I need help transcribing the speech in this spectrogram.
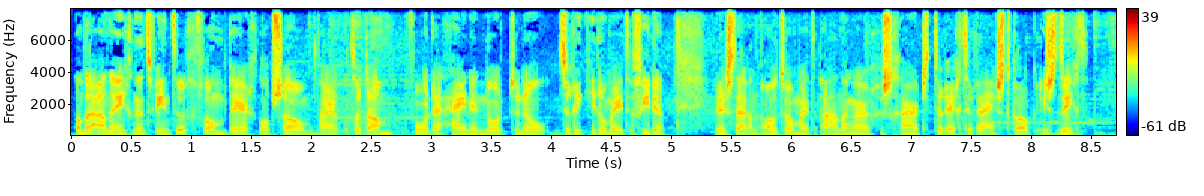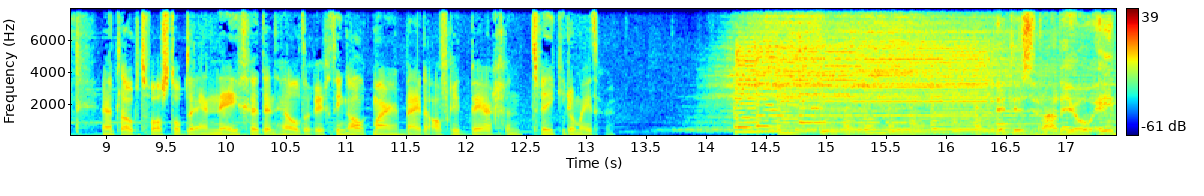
Dan de A29 van Bergen-op-Zoom naar Rotterdam. Voor de Heinen-Noordtunnel 3 kilometer file. Er is daar een auto met aanhanger geschaard. De rechte rijstrook is dicht. Het loopt vast op de N9, Den Helder richting Alkmaar... bij de afrit Bergen 2 kilometer. Dit is Radio 1.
